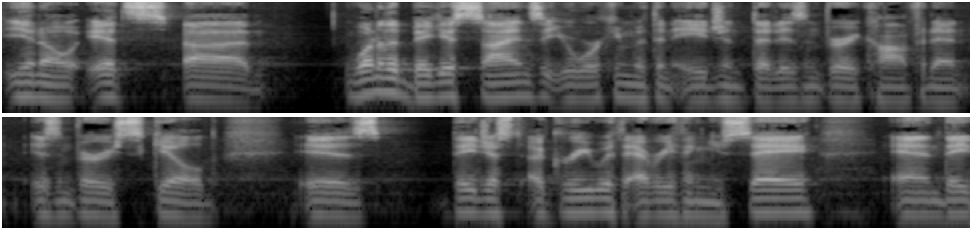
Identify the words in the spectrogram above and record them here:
you know, it's uh, one of the biggest signs that you're working with an agent that isn't very confident, isn't very skilled, is they just agree with everything you say. And they,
